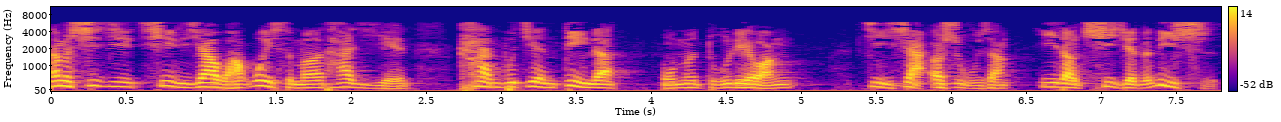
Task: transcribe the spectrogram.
那么西西西底家王为什么他眼看不见地呢？我们读列王记下二十五章一到七节的历史，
